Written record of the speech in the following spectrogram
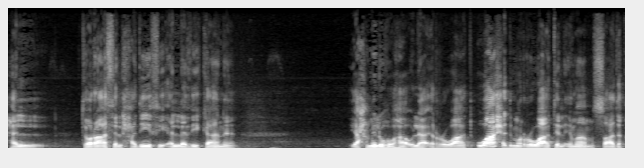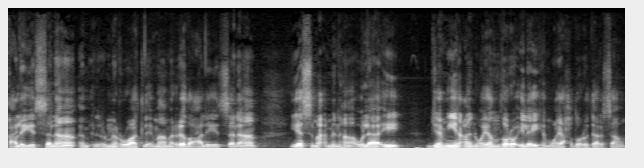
هل تراث الحديث الذي كان يحمله هؤلاء الرواة؟ واحد من رواة الإمام الصادق عليه السلام من رواة الإمام الرضا عليه السلام يسمع من هؤلاء جميعا وينظر إليهم ويحضر درسهم.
